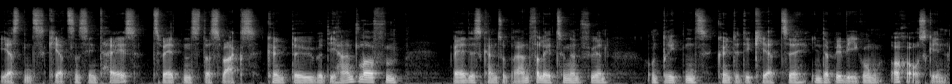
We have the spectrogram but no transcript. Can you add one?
Erstens, Kerzen sind heiß. Zweitens, das Wachs könnte über die Hand laufen. Beides kann zu Brandverletzungen führen. Und drittens könnte die Kerze in der Bewegung auch ausgehen.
